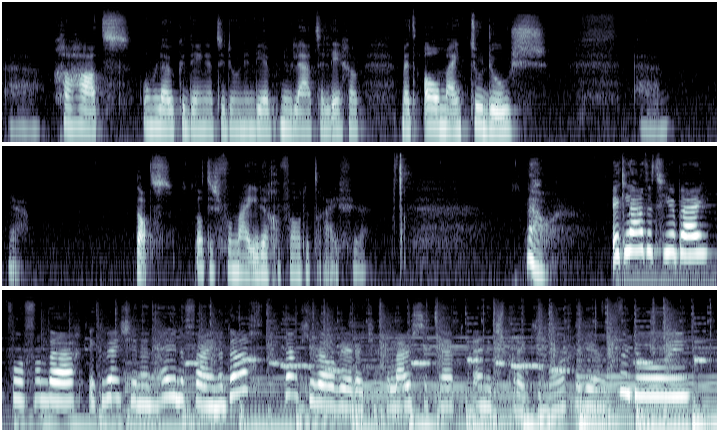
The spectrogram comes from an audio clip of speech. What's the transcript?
uh, gehad om leuke dingen te doen. En die heb ik nu laten liggen met al mijn to-do's. Ja, dat, dat is voor mij in ieder geval de drijfveer. Nou, ik laat het hierbij voor vandaag. Ik wens je een hele fijne dag. Dankjewel weer dat je geluisterd hebt en ik spreek je morgen weer. Doei doei!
